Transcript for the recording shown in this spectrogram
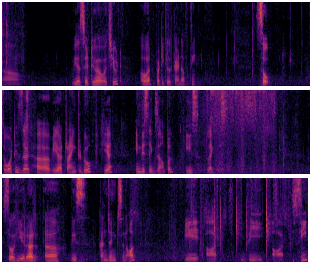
uh, we are said to have achieved our particular kind of thing. So, so what is that uh, we are trying to do here in this example is like this. So here are uh, these conjuncts and all A R B R C.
